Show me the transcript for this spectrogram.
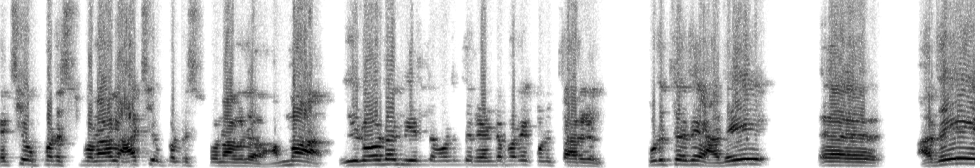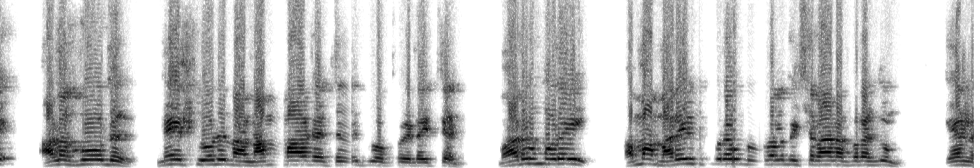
கட்சியை ஒப்படைச்சு போனாலும் ஆட்சி ஒப்படைச்சு போனாங்களோ அம்மா உயிரோடு இருந்த பொழுது ரெண்டு முறை கொடுத்தார்கள் கொடுத்ததே அதே அஹ், அதே அழகோடு நேர்த்தியோடு நான் அம்மாவிட திருப்பி ஒப்படைத்தேன் மறுமுறை அம்மா மறைவுப்புற முதலமைச்சரான பிறகும் ஏன்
